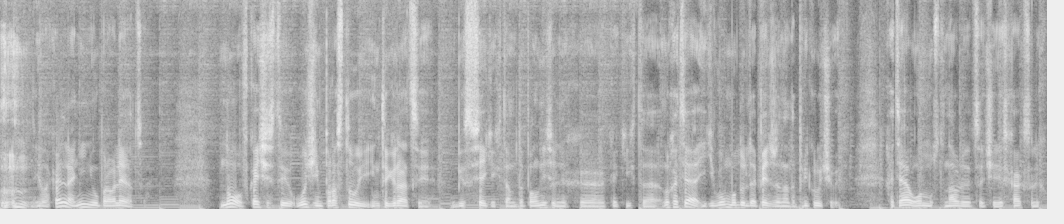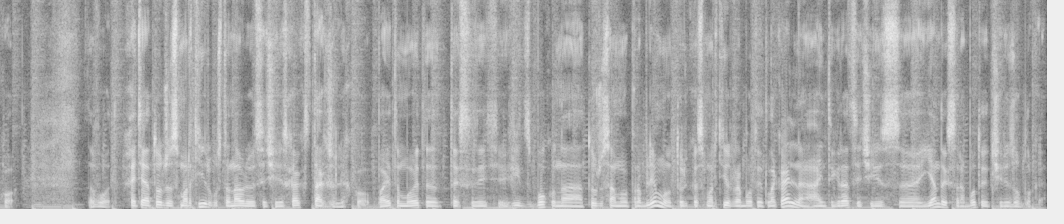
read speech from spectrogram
И локально они не управляются. Но в качестве очень простой интеграции, без всяких там дополнительных э, каких-то... Ну, хотя его модуль, опять же, надо прикручивать. Хотя он устанавливается через Хакс легко. Вот. Хотя тот же смартир устанавливается через Хакс также легко. Поэтому это, так сказать, вид сбоку на ту же самую проблему, только смартир работает локально, а интеграция через э, Яндекс работает через облако.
